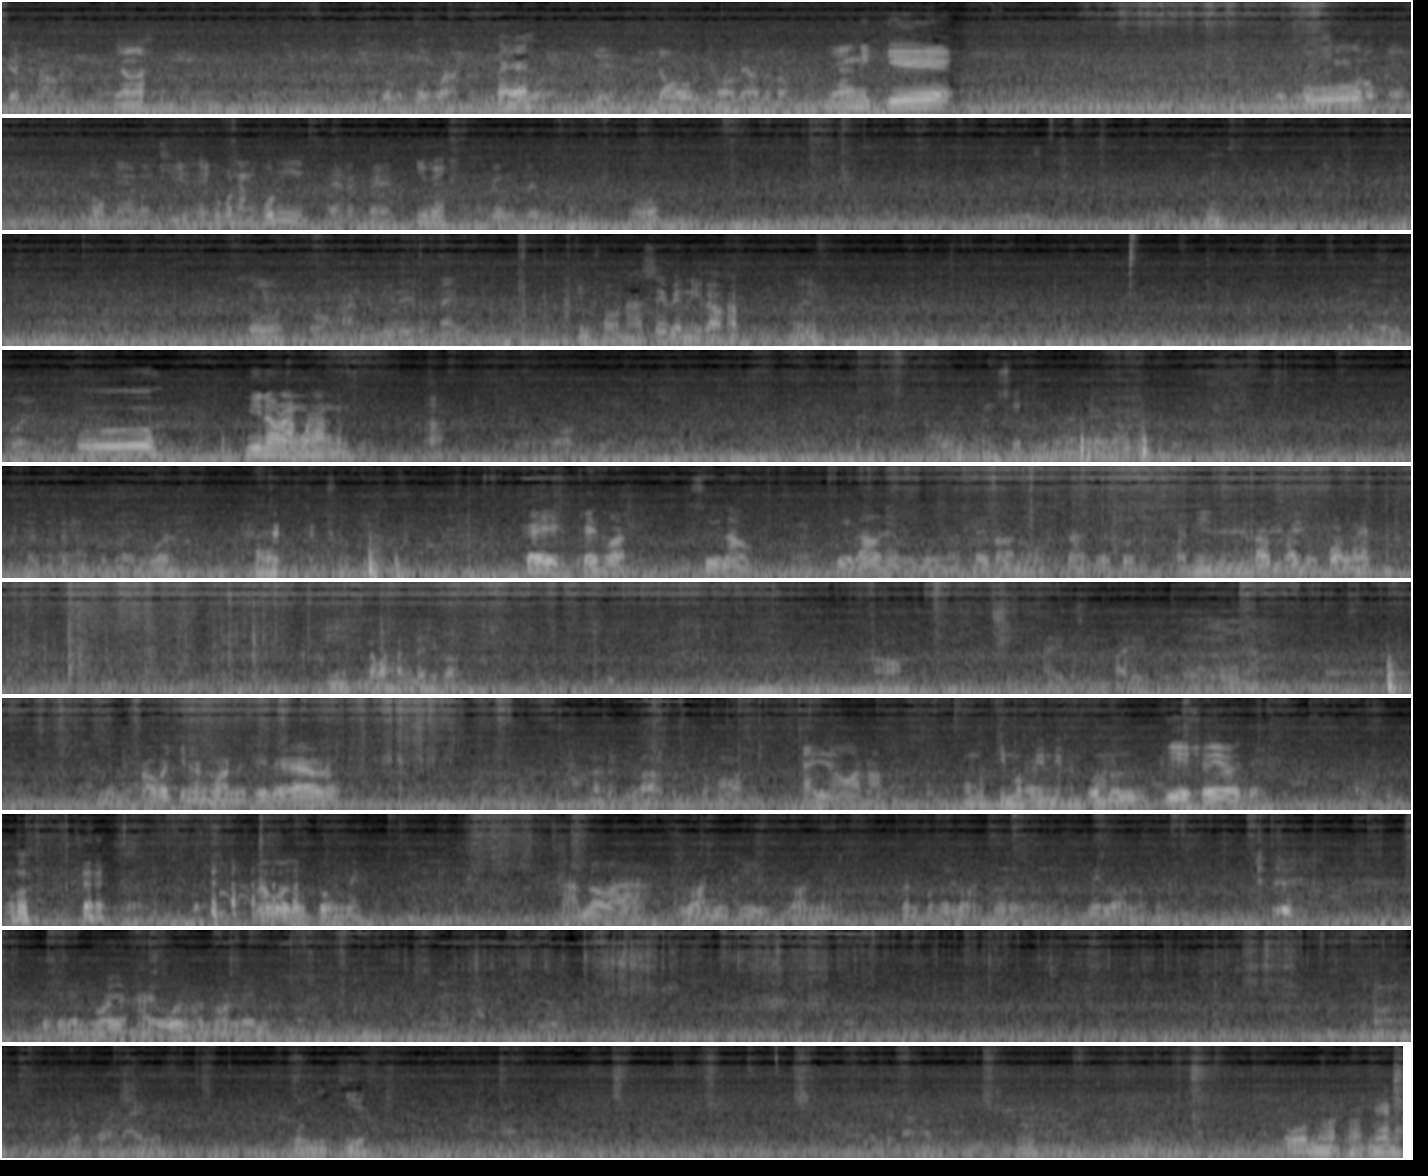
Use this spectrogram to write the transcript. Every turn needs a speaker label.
Speaker 1: เปลี่ยนหน้าไหม
Speaker 2: ยังอะ
Speaker 1: พวกกับพวกวะ
Speaker 2: เต๋
Speaker 1: นี่โจ้นี่ว่าแมวสนุก
Speaker 2: แมงนิกกี้โอ้
Speaker 1: นกเนี่ย
Speaker 2: นกเนี่ยมันขี่ใส่ทุกคนนังพุ่น
Speaker 1: ไปนั่งไป
Speaker 2: นี่ไหม
Speaker 1: เร็วเร็วเร็ว
Speaker 2: โอ้อืมโอ้
Speaker 1: โรงงานจะมีได้อยู่ไหน
Speaker 2: กินเขาวหนาเซเว่นอีกแล้วครับ มือนี้
Speaker 1: เหมือนเมื่อไปป่วยอยู่นะ
Speaker 2: โอ้มีแนวหนังมาทั้งกัน
Speaker 1: ฮะ
Speaker 2: โอ้ยเป็นเศรษฐีมันอะไรแล้ว
Speaker 1: เราจะไปอุดหนุนเลยด้วย
Speaker 2: อะไร
Speaker 1: จะชุด
Speaker 3: ไก่ไก่ทอดสื่อเหล้าสื่อเหล้าเนี่ยอุ่นนเหล้าไก่ทอดน่าเดือดตน
Speaker 1: อันนี้ดี
Speaker 3: เหล้าทอดตรงๆไหม
Speaker 2: อืม
Speaker 1: นวัตเลยก่อนเอาไข่สมุนไพร
Speaker 3: อืม เขาก็กินนอนนั่นสิแล้วเนาะ
Speaker 1: เราจะดีว่าคุณก็เพราะว่าไก่นอนเนาะ
Speaker 2: ผมก็กินบ่เป็นนี่ขัน
Speaker 3: อุ่นนุนพี่เฉยไปสิเราบอกตรงๆไหมถามเราว่าร้อนไหมพี่ร้อนไหมมันก็ไม่ร้อนเท่าไหร่มันไม่ร้อนหรอกมันแต่จะเป็นพ่ออยากขายโอ้ยหอนๆเลยนี่
Speaker 2: พี่น้อง รถขวาร้เว้ยอุ่นนิกกี้โอ้มีหอดถอดแม่ง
